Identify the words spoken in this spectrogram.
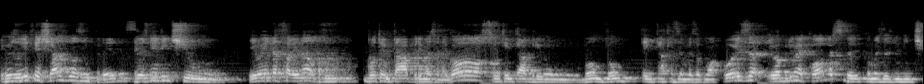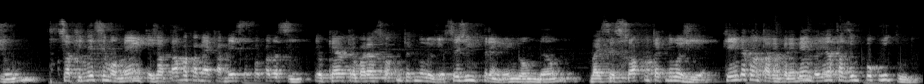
Eu resolvi fechar as duas empresas. Em 2021, eu ainda falei, não, vou tentar abrir mais um negócio, vou tentar abrir um, vamos, vamos tentar fazer mais alguma coisa. Eu abri um e-commerce no começo de 2021, só que nesse momento eu já estava com a minha cabeça focada assim, eu quero trabalhar só com tecnologia, seja empreendendo ou não, vai ser só com tecnologia. Porque ainda quando estava empreendendo, ainda fazia um pouco de tudo.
